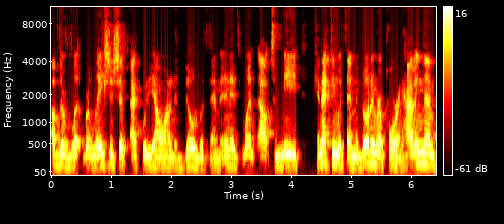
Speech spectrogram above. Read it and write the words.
of the relationship equity I wanted to build with them. And it went out to me connecting with them and building rapport and having them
